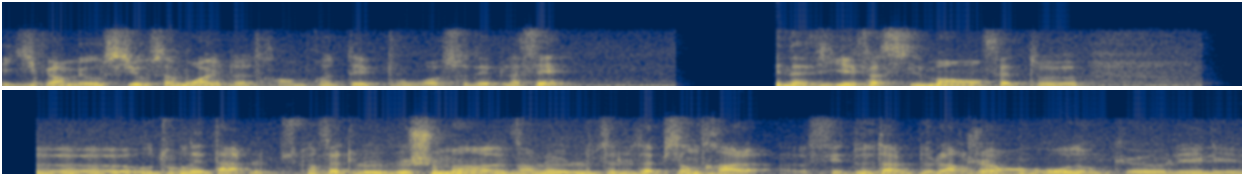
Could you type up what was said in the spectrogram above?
et qui permet aussi aux samouraïs d'être empruntés pour euh, se déplacer et naviguer facilement en fait euh, euh, autour des tables, puisqu'en fait le, le chemin, enfin le, le- le tapis central fait deux tables de largeur en gros, donc euh, les, les,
